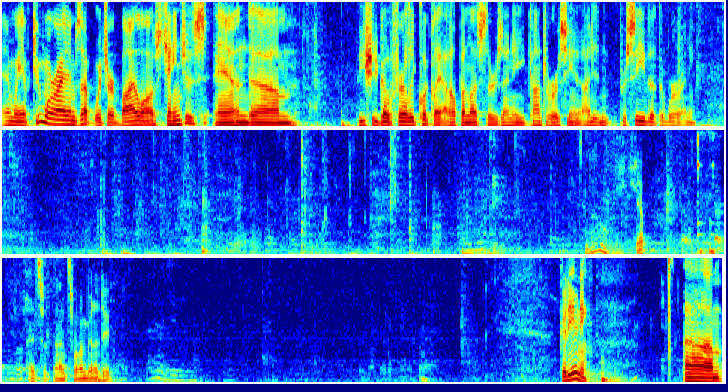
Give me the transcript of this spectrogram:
And we have two more items up, which are bylaws changes, and um, these should go fairly quickly, I hope, unless there's any controversy. I didn't perceive that there were any. That's, that's what I'm going to do. Good evening. Um,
